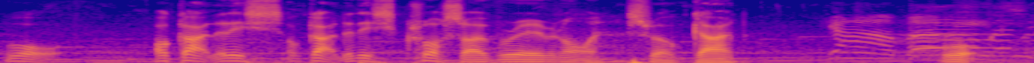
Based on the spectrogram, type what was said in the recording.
What? I'll go to this. I'll go to this crossover here and I. That's where I'm going. What?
